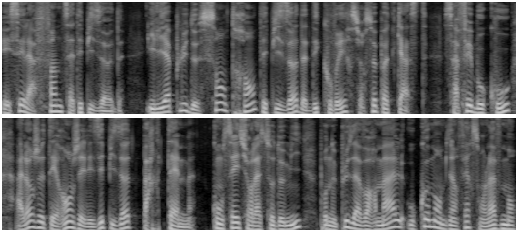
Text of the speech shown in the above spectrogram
Et c'est la fin de cet épisode. Il y a plus de 130 épisodes à découvrir sur ce podcast. Ça fait beaucoup, alors je t'ai rangé les épisodes par thème. Conseils sur la sodomie pour ne plus avoir mal ou comment bien faire son lavement.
